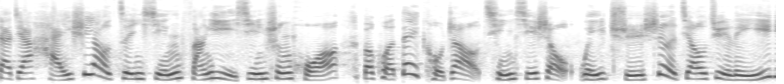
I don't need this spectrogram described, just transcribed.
大家还是要遵循防疫新生活。活包括戴口罩、勤洗手、维持社交距离，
